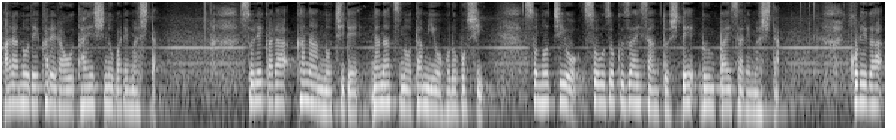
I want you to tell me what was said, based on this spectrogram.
荒野で彼らを耐え忍ばれました。それからカナンの地で7つの民を滅ぼしその地を相続財産として分配されました。これが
